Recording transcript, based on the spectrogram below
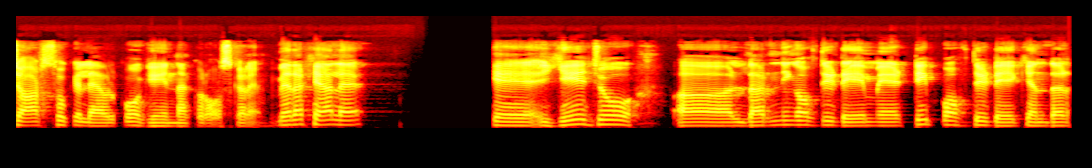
चार सौ के लेवल को अगेन ना क्रॉस करें। मेरा ख्याल है कि ये जो लर्निंग ऑफ़ द डे में टिप ऑफ़ द डे के अंदर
